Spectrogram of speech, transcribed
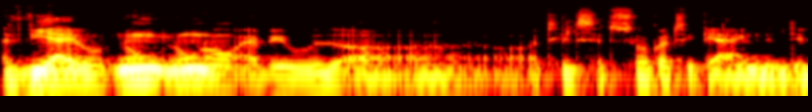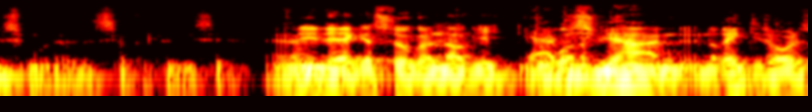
Altså, vi er jo... Nogle, nogle år er vi ude og, og, og tilsætte sukker til gæringen en lille smule, altså chapeautelise. Ja. Fordi der ikke er sukker nok i Ja, hvis vi har en, en rigtig dårlig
